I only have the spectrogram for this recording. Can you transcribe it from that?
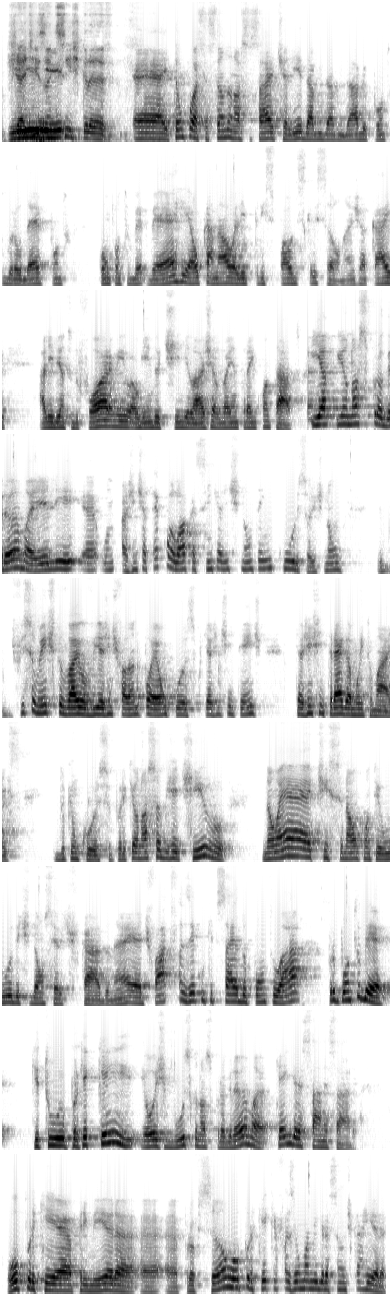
Já e, diz onde se inscreve. É, então, pô, acessando o nosso site ali, www.growdev.com.br, é o canal ali principal de inscrição, né? Já cai ali dentro do fórum, alguém do time lá já vai entrar em contato. E, a, e o nosso programa, ele, é, a gente até coloca assim que a gente não tem um curso, a gente não, dificilmente tu vai ouvir a gente falando, pô, é um curso, porque a gente entende que a gente entrega muito mais do que um curso, porque o nosso objetivo não é te ensinar um conteúdo e te dar um certificado, né? É de fato fazer com que tu saia do ponto A para o ponto B. Que tu, porque quem hoje busca o nosso programa quer ingressar nessa área, ou porque é a primeira é, é, profissão, ou porque quer fazer uma migração de carreira.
